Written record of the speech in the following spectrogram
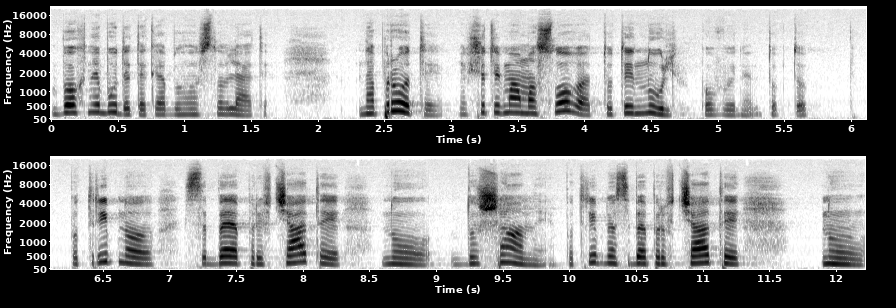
Бог не буде таке благословляти. Напроти, якщо ти мама слова, то ти нуль повинен. Тобто потрібно себе привчати ну, до шани, потрібно себе привчати, ну,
